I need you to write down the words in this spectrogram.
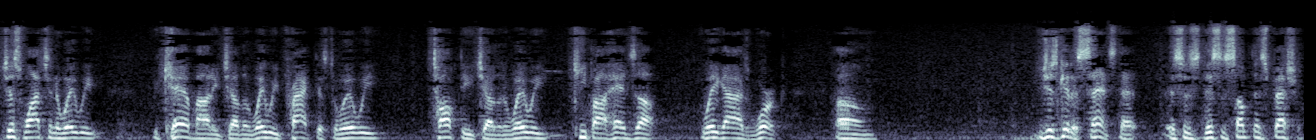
Just watching the way we, we care about each other, the way we practice, the way we talk to each other, the way we keep our heads up, the way guys work. Um, you just get a sense that this is this is something special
